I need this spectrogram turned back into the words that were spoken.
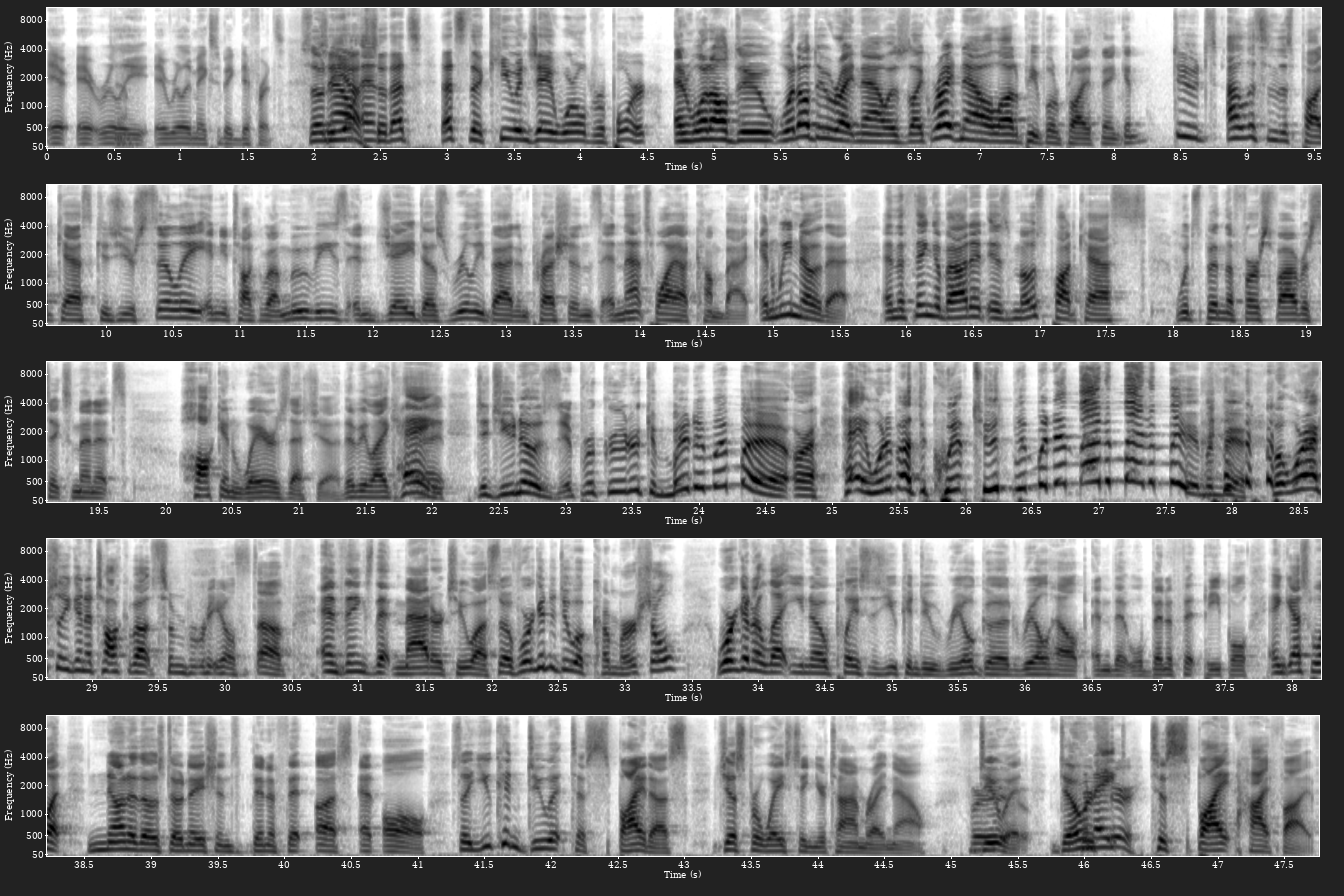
it, it really it really makes a big difference. So So, now- yeah, and- so that's that's the Q and J World Report. And what I'll do, what I'll do right now is like right now, a lot of people are probably thinking, dudes, I listen to this podcast because you're silly and you talk about movies, and Jay does really bad impressions, and that's why I come back. And we know that. And the thing about it is, most podcasts would spend the first five or six minutes hawking wares at you. They'd be like, "Hey, Right. did you know ZipRecruiter can?" blah, blah, blah, blah," Or, "Hey, what about the Quip tooth?" blah, blah, blah, blah, blah, blah, blah." but we're actually going to talk about some real stuff and things that matter to us. So if we're going to do a commercial, we're going to let you know places you can do real good, real help, and that will benefit people. And guess what? None of those donations benefit us at all. So you can do it to spite us just for wasting your time right now. do it. Donate sure. to spite high five.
